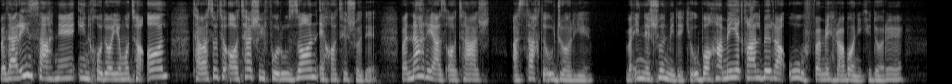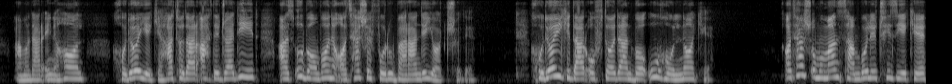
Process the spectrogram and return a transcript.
و در این صحنه این خدای متعال توسط آتشی فروزان احاطه شده و نهری از آتش از تخت او جاریه و این نشون میده که او با همه قلب رعوف و مهربانی که داره اما در این حال خدایی که حتی در عهد جدید از او به عنوان آتش فروبرنده یاد شده. خدایی که در افتادن با او هولناکه. آتش عموما سمبل چیزیه که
